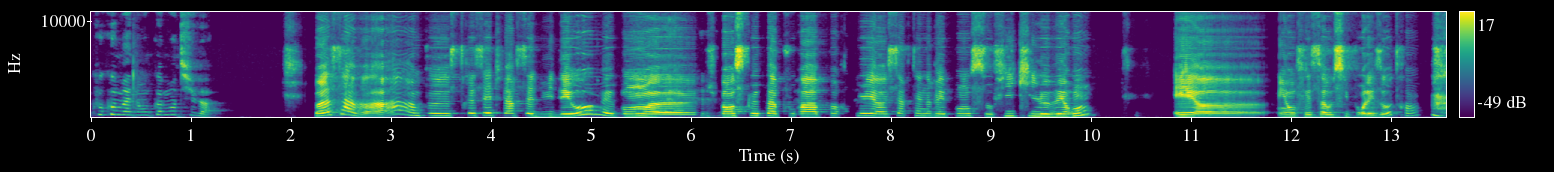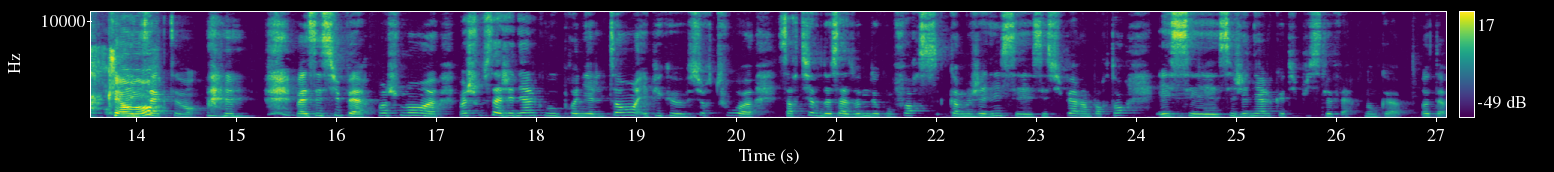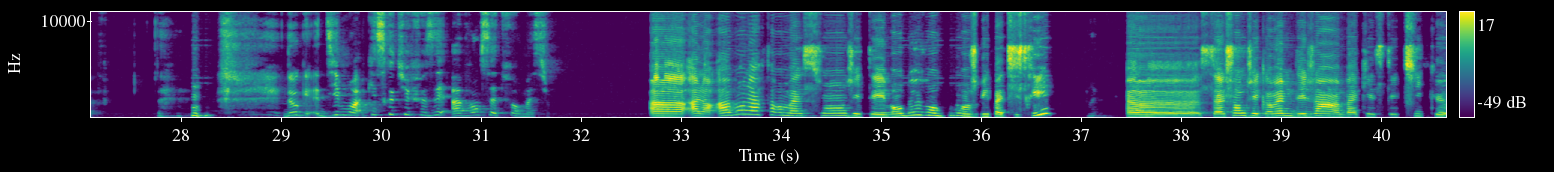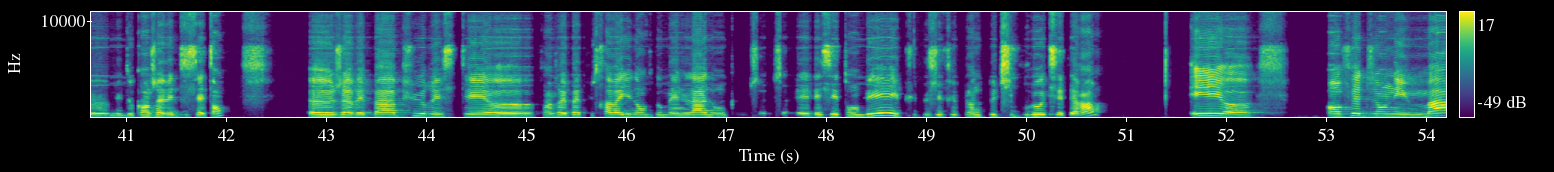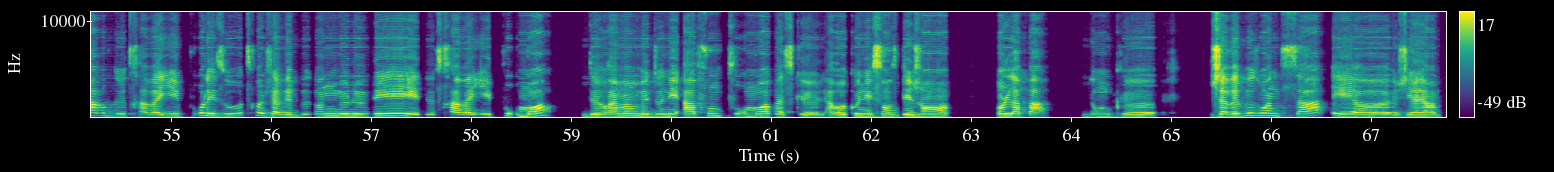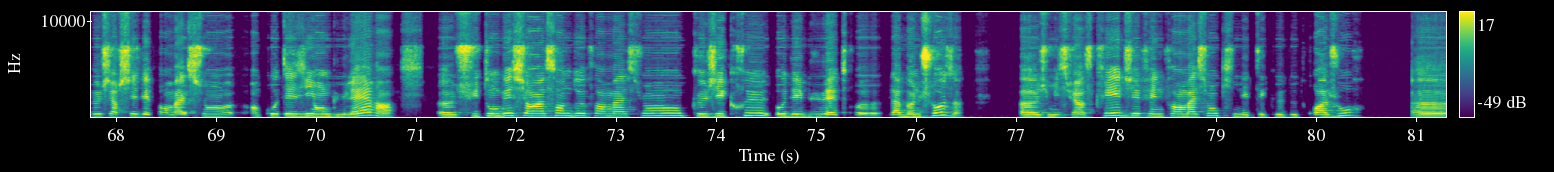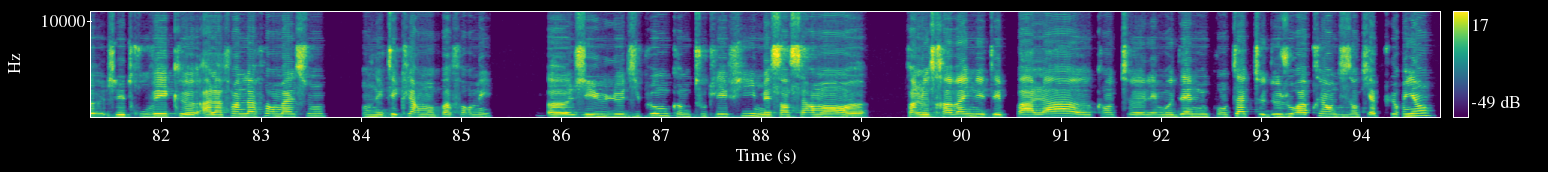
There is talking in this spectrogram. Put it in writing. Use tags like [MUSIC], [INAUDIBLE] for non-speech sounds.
coucou Manon, comment tu vas? Bah, ça va, un peu stressée de faire cette vidéo, mais bon, euh, je pense que ça pourra apporter euh, certaines réponses aux filles qui le verront. Et, euh, et on fait ça aussi pour les autres, hein, [LAUGHS] clairement. Exactement. [LAUGHS] bah, c'est super. Franchement, moi je trouve ça génial que vous preniez le temps et puis que surtout sortir de sa zone de confort, comme j'ai dit, c'est super important et c'est génial que tu puisses le faire. Donc au top. [LAUGHS] Donc dis-moi, qu'est-ce que tu faisais avant cette formation? Euh, alors, avant la formation, j'étais vendeuse en boulangerie-pâtisserie. Euh, sachant que j'ai quand même déjà un bac esthétique, euh, mais de quand j'avais 17 ans. j'avais pas pu rester, enfin j'avais pas pu travailler dans ce domaine-là, donc j'avais laissé tomber. Et puis j'ai fait plein de petits boulots, etc. Et en fait, j'en ai eu marre de travailler pour les autres. J'avais besoin de me lever et de travailler pour moi de vraiment me donner à fond pour moi parce que la reconnaissance des gens, on l'a pas. Donc euh, j'avais besoin de ça et euh, j'ai un peu cherché des formations en prothésie angulaire. Euh, je suis tombée sur un centre de formation que j'ai cru au début être la bonne chose. je m'y suis inscrite, j'ai fait une formation qui n'était que de trois jours. J'ai trouvé que à la fin de la formation, on n'était clairement pas formé. Euh, j'ai eu le diplôme comme toutes les filles, mais sincèrement, euh, le travail n'était pas là. Euh, quand les modèles nous contactent deux jours après en disant qu'il n'y a plus rien,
